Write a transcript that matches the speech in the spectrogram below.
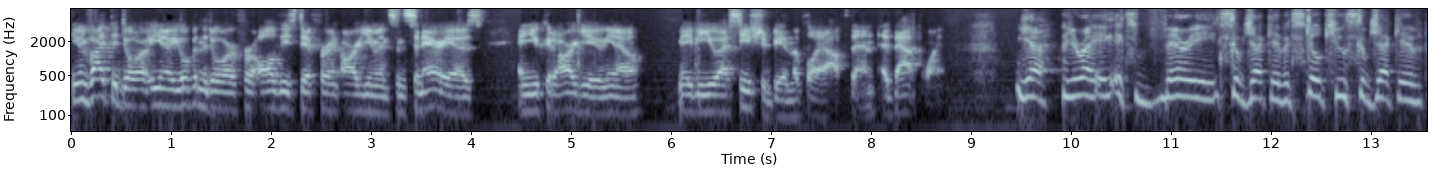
You invite the door, you know, you open the door for all these different arguments and scenarios, and you could argue, you know, maybe USC should be in the playoff then at that point. Yeah, you're right. It's very subjective. It's still too subjective.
